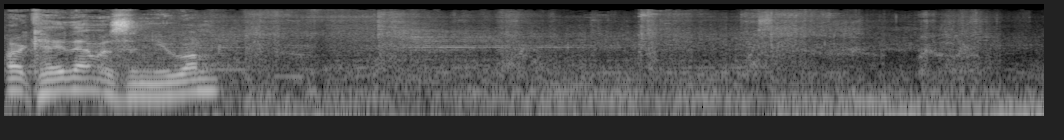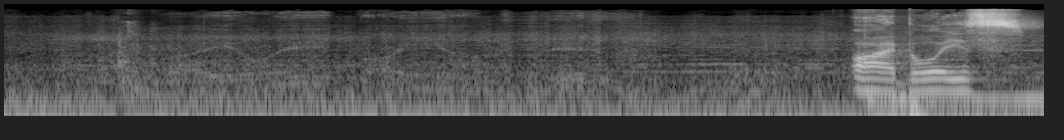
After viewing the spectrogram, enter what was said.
Okay, that was a new one. Alright, boys.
